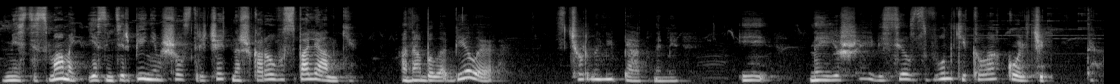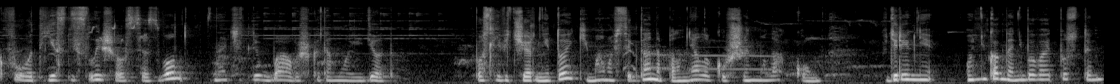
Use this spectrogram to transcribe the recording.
Вместе с мамой я с нетерпением шел встречать нашу корову с полянки. Она была белая, с черными пятнами, и на ее шее висел звонкий колокольчик. Так вот, если слышался звон, значит, Любавушка домой идет. После вечерней тойки мама всегда наполняла кувшин молоком. В деревне он никогда не бывает пустым.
